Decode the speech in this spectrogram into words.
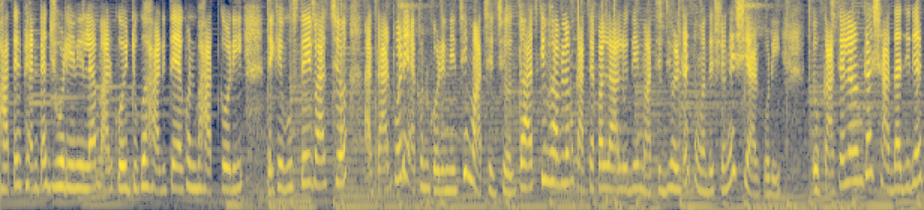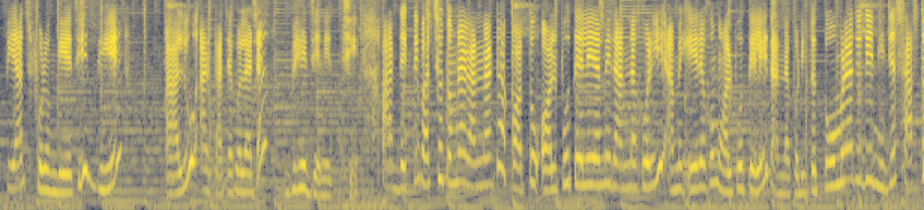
ভাতের ফ্যানটা ঝরিয়ে নিলাম আর কইটুকু হাঁড়িতে এখন ভাত করি, দেখে বুঝতেই পারছ? আর তারপরে এখন করে নিচ্ছি মাছের ঝোল। তো আজকে ভাবলাম কাঁচা কলা আলু দিয়ে মাছের ঝোলটা তোমাদের সঙ্গে শেয়ার করি। তো কাঁচা লঙ্কা, সাদা জিরে, পেঁয়াজ, ফোড়ন দিয়েছি, দিয়ে আলু আর কাঁচা কলাটা ভেজে নিচ্ছি। আর দেখতে পাচ্ছ তোমরা রান্নাটা, কত অল্প তেলে আমি রান্না করি, আমি এরকম অল্প তেলেই রান্না করি। তো তোমরা যদি নিজের স্বাস্থ্য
